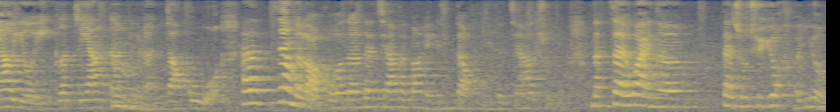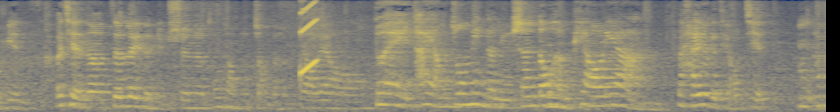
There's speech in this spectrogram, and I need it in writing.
要有一个这样的女人照顾我。她、嗯、这样的老婆呢，在家会帮你领导你的家族，那在外呢，带出去又很有面子。而且呢，这类的女生呢，通常都长得很漂亮哦。对，太阳坐命的女生都很漂亮。嗯、那还有一个条件。嗯，他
